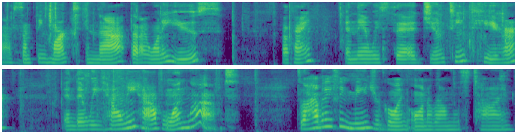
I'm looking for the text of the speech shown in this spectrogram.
Have something marked in that that I want to use. Okay. And then we said Juneteenth here. And then we only have one left. Do I have anything major going on around this time?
